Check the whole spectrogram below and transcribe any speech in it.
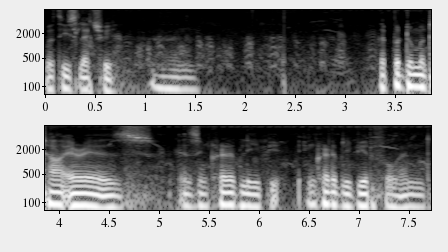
with these lechwe. Um, the Padumatau area is is incredibly incredibly beautiful, and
